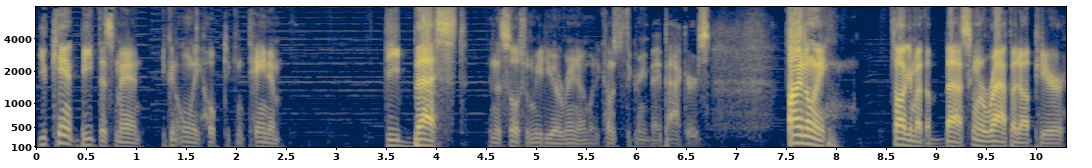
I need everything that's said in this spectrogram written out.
You can't beat this man. You can only hope to contain him. The best in the social media arena when it comes to the Green Bay Packers. Finally, talking about the best, I'm going to wrap it up here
